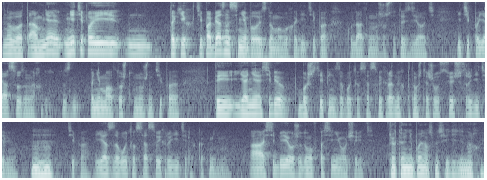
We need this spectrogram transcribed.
Ну вот, а мне, мне типа и таких типа обязанностей не было из дома выходить, типа куда-то нужно что-то сделать. И типа я осознанно понимал то, что нужно типа ты, я не о себе в большей степени заботился, а о своих родных, потому что я живу все еще с родителями. Мгм. Типа, я заботился о своих родителях, как минимум. А о себе я уже думал в последнюю очередь. Что-то я не понял, в смысле, идите нахуй.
